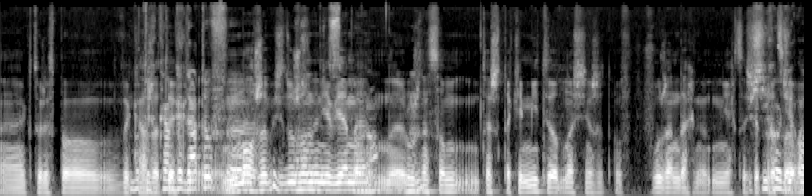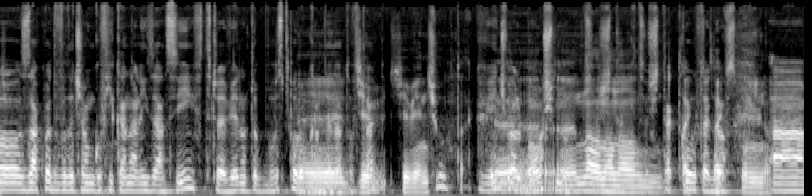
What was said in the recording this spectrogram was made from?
e, który spo, wykaże tych kandydatów, e, Może być dużo, może nie wiemy. sporo. Różne Mhm. są też takie mity odnośnie, że w, urzędach nie- chce się Jeśli pracować. chodzi o Zakład Wodociągów i Kanalizacji w Trzewie, no to było sporo kandydatów, dziew- tak? Dziewięciu, tak. Dziewięciu albo ośmiu, No, no, no, coś tak- coś tak tak, tak, wspominam. A,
